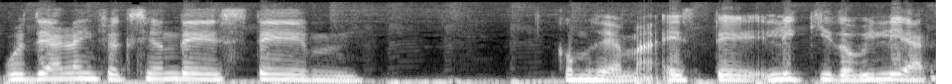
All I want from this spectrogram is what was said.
pues ya la infección de este, ¿cómo se llama? Este líquido biliar.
